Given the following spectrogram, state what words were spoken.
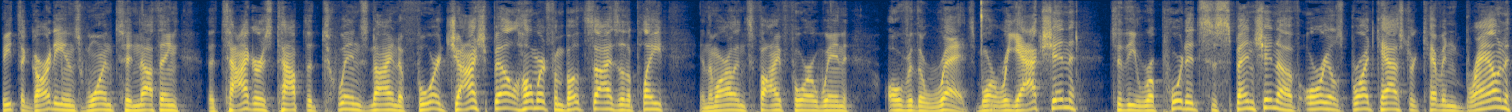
beat the Guardians 1 to nothing. The Tigers topped the Twins 9 to 4. Josh Bell homered from both sides of the plate in the Marlins 5 4 win over the Reds. More reaction to the reported suspension of Orioles broadcaster Kevin Brown.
